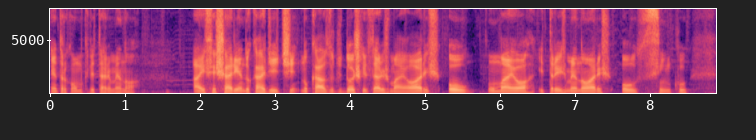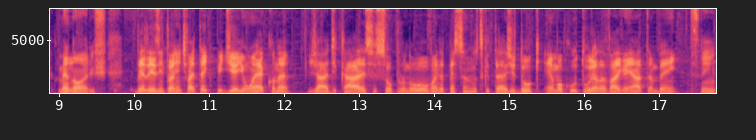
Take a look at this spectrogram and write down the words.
entra como critério menor. Aí fecharia endocardite no caso de dois critérios maiores, ou um maior e três menores, ou cinco menores. Beleza, então a gente vai ter que pedir aí um eco, né? Já de cara, esse sopro novo, ainda pensando nos critérios de Duke. Hemocultura, ela vai ganhar também. Sim.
